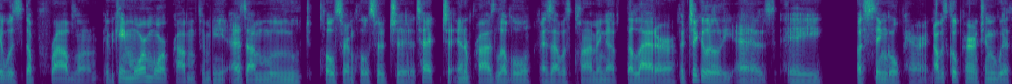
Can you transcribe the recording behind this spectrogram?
it was a problem. It became more and more a problem for me as I moved closer and closer to tech, to enterprise level, as I was climbing up the ladder, particularly as a a single parent. I was co parenting with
